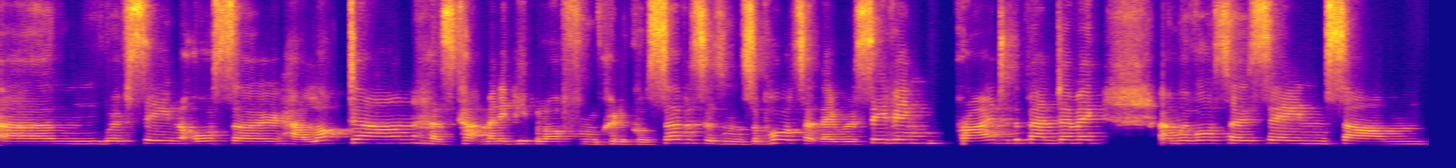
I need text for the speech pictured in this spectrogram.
Um, we've seen also how lockdown has cut many people off from critical services and supports that they were receiving prior to the pandemic. And we've also seen some,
